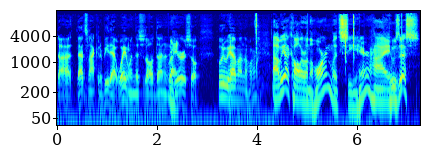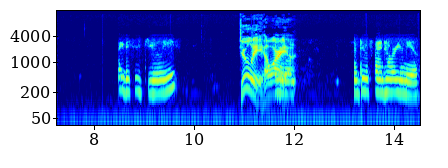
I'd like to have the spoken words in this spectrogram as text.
Uh, that's not going to be that way when this is all done in Right. a year or so. Who do we have on the horn? Uh, we got a caller on the horn. Let's see here. Hi, who's this? Hi, this is Julie. Julie, how are you? I'm doing fine. How are you, Neill?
